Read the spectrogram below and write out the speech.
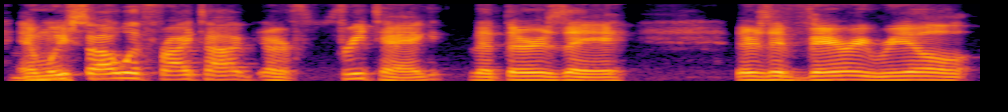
Mm-hmm. And we saw with Freitag or Freitag that there's a there's a very real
